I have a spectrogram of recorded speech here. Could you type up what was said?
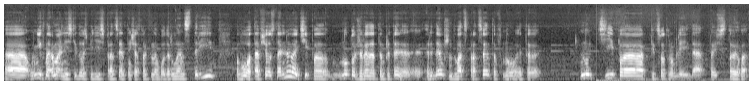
А, у них нормальный скидос 50% сейчас только на Borderlands 3, вот, а все остальное, типа, ну, тот же Red Dead Redemption 20%, ну, это ну, типа 500 рублей, да. То есть стоило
